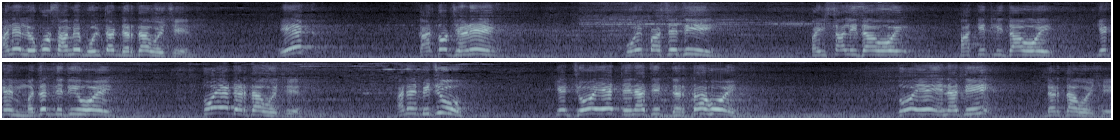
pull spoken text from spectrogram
અને લોકો સામે બોલતા ડરતા હોય છે. એક, કાં તો જેણે કોઈ પાસેથી પૈસા લીધા હોય, પાકીટ લીધા હોય કે કંઈ મદદ લીધી હોય તો એ ડરતા હોય છે. અને બીજું કે જો એ તેનાથી ડરતા હોય, તો એ એનાથી ડરતા હોય છે.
